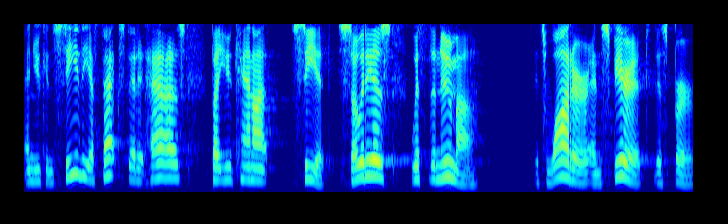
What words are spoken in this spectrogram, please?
and you can see the effects that it has, but you cannot see it. So it is with the pneuma. It's water and spirit, this birth.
